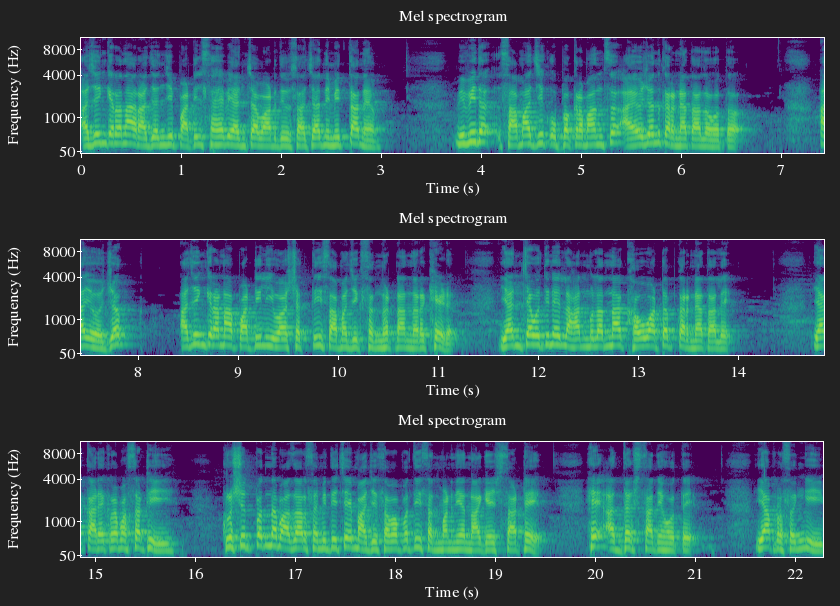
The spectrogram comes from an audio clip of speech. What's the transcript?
अजिंक्यराणा राजनजी पाटील साहेब यांच्या वाढदिवसाच्या निमित्तानं विविध सामाजिक उपक्रमांचं आयोजन करण्यात आलं होतं. आयोजक अजिंक्यराणा पाटील युवा शक्ती सामाजिक संघटना नरखेड यांच्या वतीने लहान मुलांना खाऊ वाटप करण्यात आले. या कार्यक्रमासाठी कृषी उत्पन्न बाजार समितीचे माजी सभापती सन्माननीय नागेश साठे हे अध्यक्षस्थानी होते. या प्रसंगी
